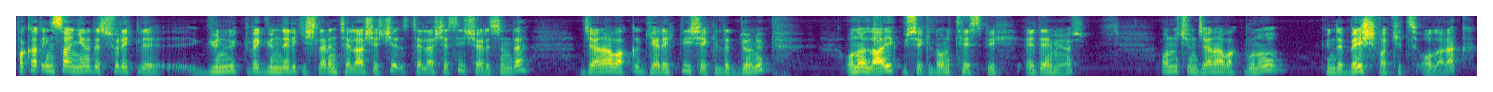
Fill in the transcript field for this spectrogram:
Fakat insan yine de sürekli günlük ve gündelik işlerin telaşesi, telaşesi içerisinde Cenab-ı Hakk'ı gerektiği şekilde dönüp ona layık bir şekilde onu tesbih edemiyor. Onun için Cenab-ı Hak bunu günde beş vakit olarak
